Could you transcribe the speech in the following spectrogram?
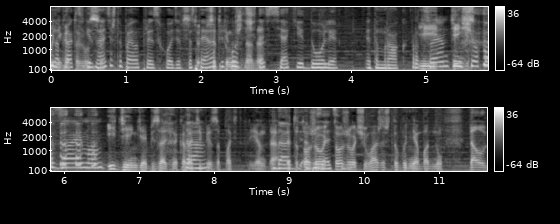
особо на практике знаете, что, Павел, происходит? Постоянно приходится считать всякие доли. Это мрак. Проценты деньги. еще по займам. И деньги обязательно, когда Да. тебе заплатит клиент. Да, Да, это тоже, тоже очень важно, чтобы не обманул. Дал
